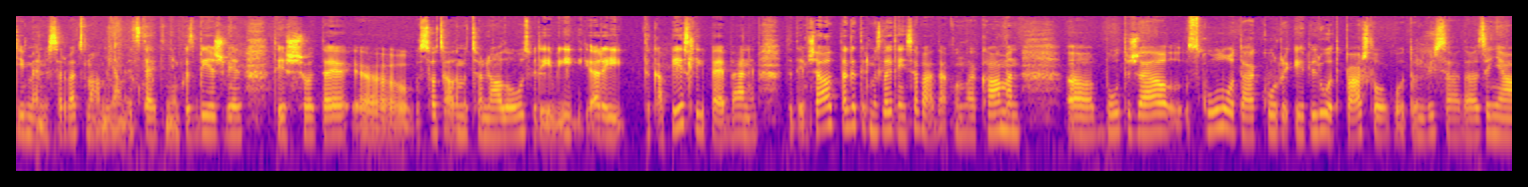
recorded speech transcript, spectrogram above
ģimenes ar vecmāmiņām, vectētiņiem, kas bieži vien tieši šo te, uh, sociālo-emocionālo uzvedību arī pieslīpēja bērniem, tad, diemžēl, tagad ir mazliet savādāk. Un, lai kā man uh, būtu žēl skolotāji, kuri ir ļoti pārslogoti un visādā ziņā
